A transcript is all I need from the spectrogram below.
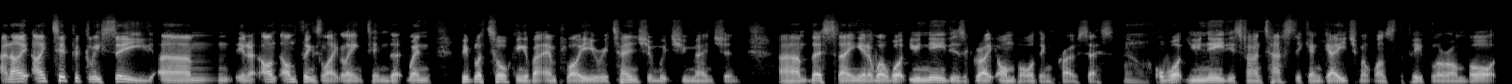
And I, I typically see, um, you know, on, on things like LinkedIn that when people are talking about employee retention, which you mentioned, um, they're saying, you know, well, what you need is a great onboarding process, oh. or what you need is fantastic engagement once the people are on board.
